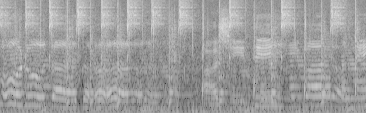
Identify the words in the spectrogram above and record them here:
করো দাদা আসিতে বাগানে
